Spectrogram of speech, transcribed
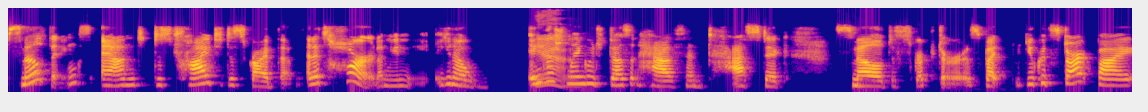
smell things and just try to describe them. And it's hard. I mean, you know, English yeah. language doesn't have fantastic smell descriptors, but you could start by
